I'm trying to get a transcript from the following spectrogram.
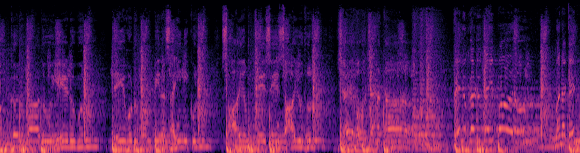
ఒక్కరు కాదు ఏడుగురు. దేవుడు పంపిన సైనికులు. సాయం చేసే సాయుధులు. జయ హో జనతా. వెనుకడుకైపోరు మనకెంత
